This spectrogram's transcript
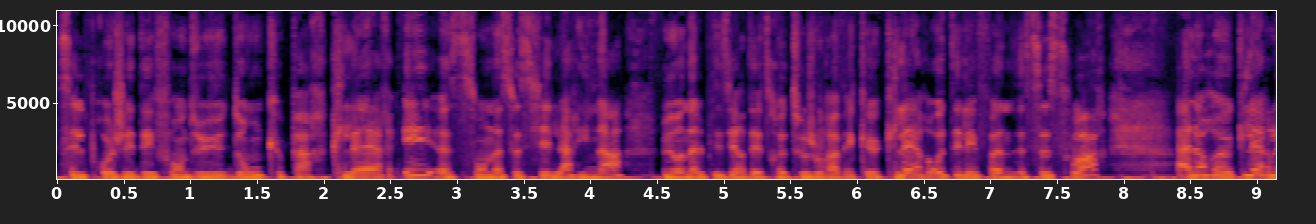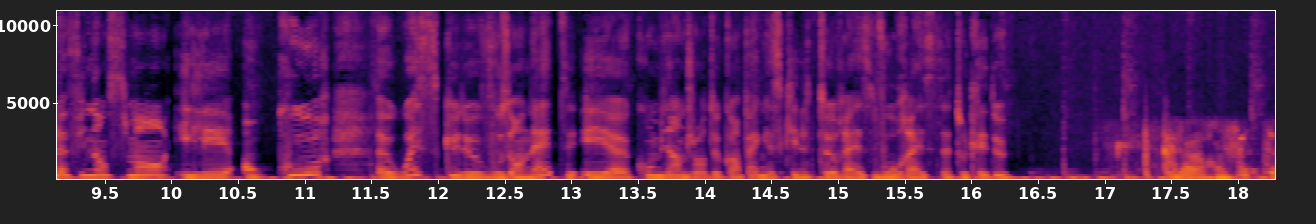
C'est le projet défendu donc par Claire et son associée Larina. Mais on a le plaisir d'être toujours avec Claire au téléphone ce soir. Alors euh, Claire, le financement, il est en cours. Euh, où est-ce que vous en êtes et euh, combien de jours de campagne est-ce qu'il te reste, vous reste, toutes les deux? Alors, en fait,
